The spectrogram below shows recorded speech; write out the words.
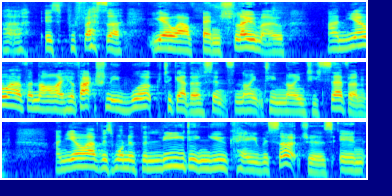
uh, is Professor Yoav Ben Shlomo. And Yoav and I have actually worked together since 1997. And Yoav is one of the leading UK researchers in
